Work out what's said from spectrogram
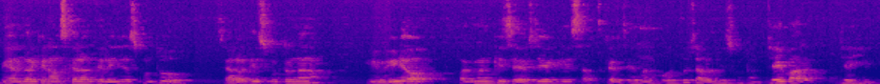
మీ అందరికీ నమస్కారాలు తెలియజేసుకుంటూ సెలవు తీసుకుంటున్నాను. ఈ వీడియో పది మందికి షేర్ చేయండి సబ్స్క్రైబ్ చేయమని కోరుతూ సెలవు తీసుకుంటాను జై భారత్ జై హింద్.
